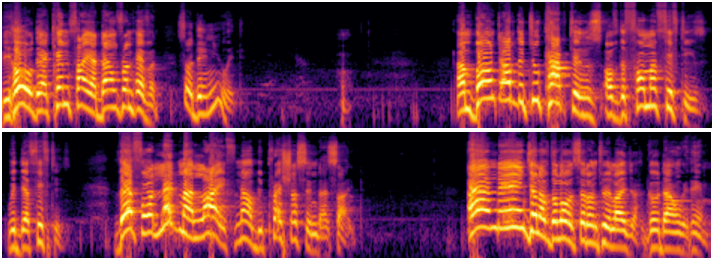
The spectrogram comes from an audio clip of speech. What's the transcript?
Behold, there came fire down from heaven. So they knew it. Hmm. And burnt up the two captains of the former 50s with their 50s. Therefore, let my life now be precious in thy sight. And the angel of the Lord said unto Elijah, Go down with him.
